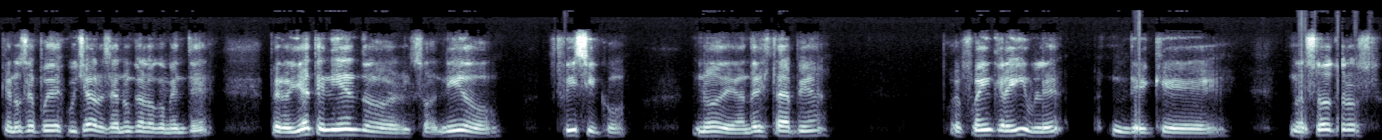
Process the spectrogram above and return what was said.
que no se puede escuchar, o sea, nunca lo comenté, pero ya teniendo el sonido físico no de Andrés Tapia, pues fue increíble de que nosotros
